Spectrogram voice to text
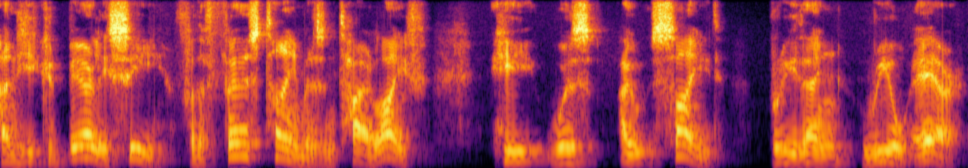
and he could barely see. For the first time in his entire life, he was outside, breathing real air.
